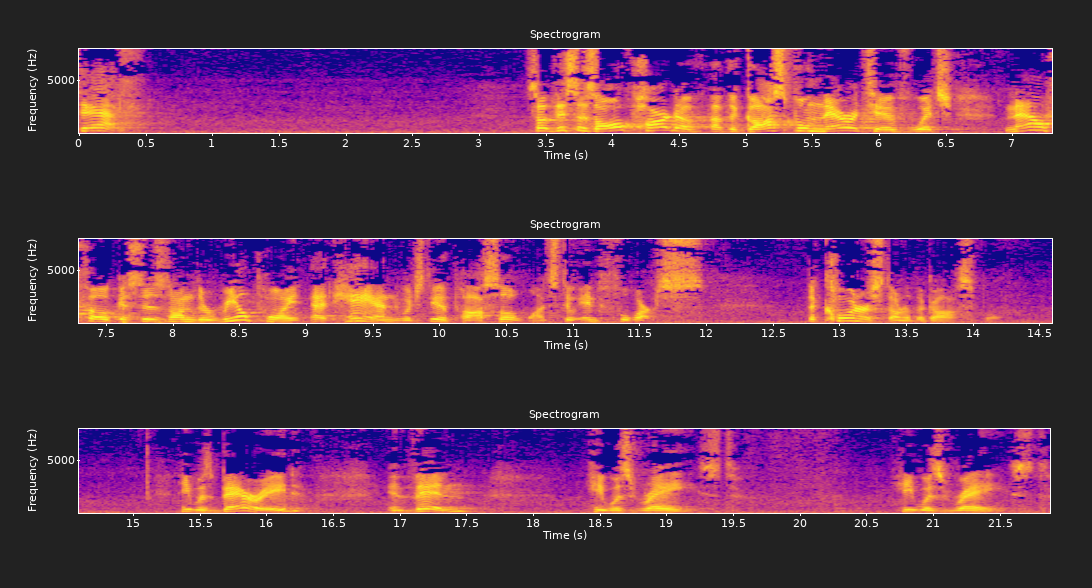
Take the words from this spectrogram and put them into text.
death. So this is all part of, of the gospel narrative which now focuses on the real point at hand which the apostle wants to enforce. The cornerstone of the gospel. He was buried and then he was raised. He was raised.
